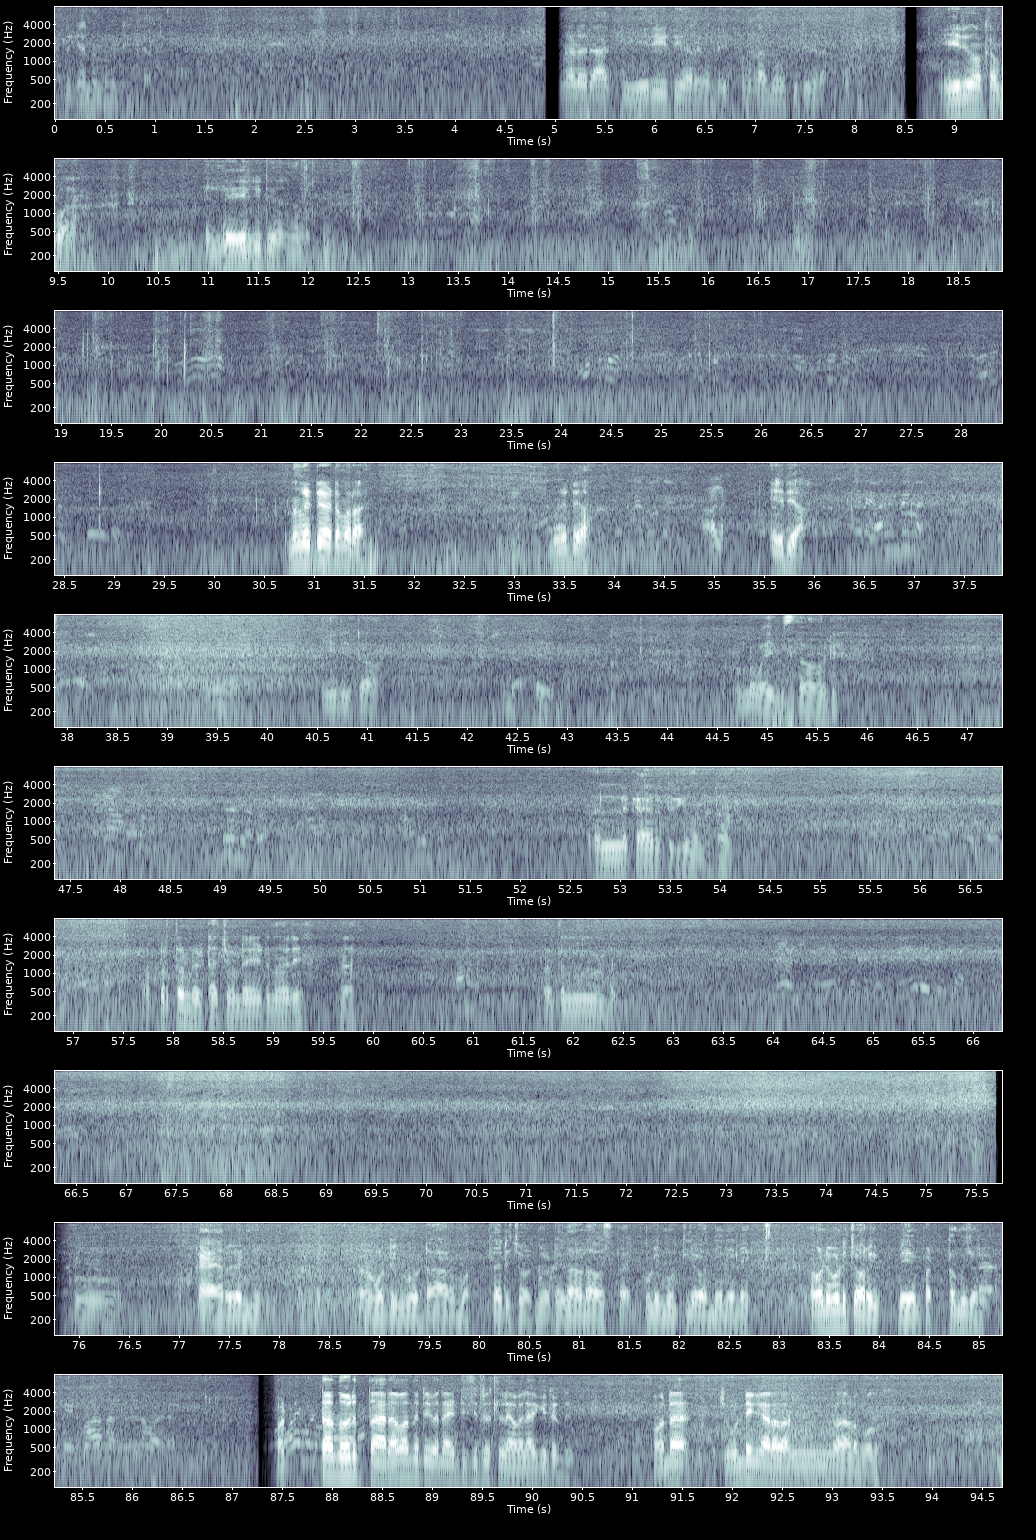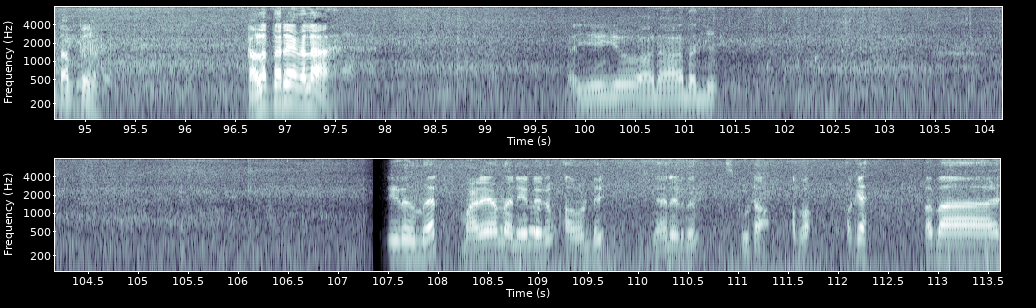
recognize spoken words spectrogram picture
എടുക്കാനൊന്നും കിട്ടിയില്ല നിങ്ങളുടെ ഒരാൾക്ക് ഏരി കിട്ടി ഇറങ്ങുന്നുണ്ട് നമുക്ക് അത് നോക്കിയിട്ട് ഓക്കെ. ഏരി നോക്കാൻ പോരാ എല്ലാം ഏരി കിട്ടി വരുന്നുണ്ട് ഒന്നും കിട്ടിയോ ഏട്ടൻ പറ? ഒന്നും കിട്ടിയാ? ഏരിയ ഇല്ല വൈബ് സ്ഥലം നോക്കെ നല്ല കയറിട്ടിരിക്കുന്നുണ്ട് കേട്ടോ അപ്പുറത്തുണ്ട് കേട്ടോ ചൂണ്ടയിട്ടുന്നവര് ആ അപ്പുറത്തെല്ലാം കയറ് കഴിഞ്ഞ് അങ്ങോട്ടും ഇങ്ങോട്ടും ആകെ മൊത്തമായിട്ട് ചൊറഞ്ഞോട്ടെ ഇതാണ് അവസ്ഥ. പുളിമുട്ടിൽ വന്നു കഴിഞ്ഞാൽ അങ്ങോട്ടും ഇങ്ങോട്ടും ചൊറയും. വേഗം പെട്ടെന്ന് ചൊറയും. പെട്ടെന്ന് ഒരു തര വന്നിട്ട് ഇവനെ അടിച്ചിട്ട് ലെവലാക്കിയിട്ടുണ്ട്. അവന്റെ ചൂണ്ടിയും കയറ അങ്ങനെ അവിടെ പോന്നു. ഡബയാണ് കള്ളത്തര അങ്ങല്ല അയ്യോ അവനാകെ നഞ്ഞു. പിന്നീട് നിന്നാൽ മഴയാന്ന് നനയേണ്ടി വരും അതുകൊണ്ട് ഞാനിരുന്ന് സ്കൂട്ടാ അപ്പോൾ ഓക്കെ ബൈ ബൈ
